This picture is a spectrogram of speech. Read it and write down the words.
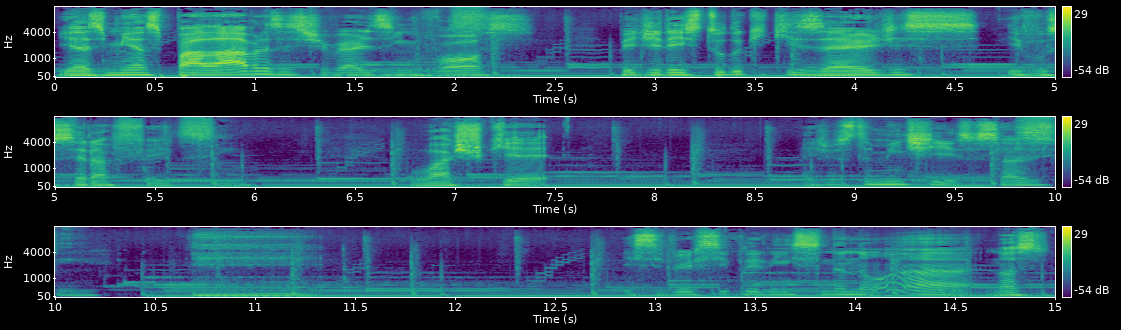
e as minhas palavras estiverdes em vós, pedireis tudo o que quiserdes e vos será feito. Sim. Eu acho que é, é justamente isso, sabe? Sim. Esse versículo ele ensina não a nós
